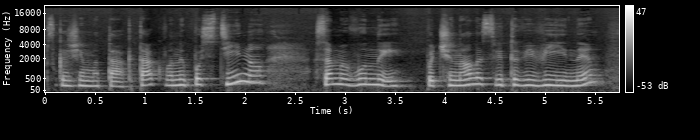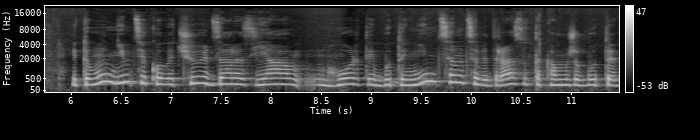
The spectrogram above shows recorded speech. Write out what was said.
скажімо так. так. Вони постійно, саме вони починали світові війни. І тому німці, коли чують зараз я гордий бути німцем, це відразу така може бути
